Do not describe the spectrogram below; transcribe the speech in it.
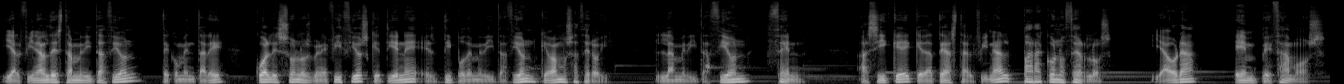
Y al final de esta meditación te comentaré cuáles son los beneficios que tiene el tipo de meditación que vamos a hacer hoy, la meditación zen. Así que quédate hasta el final para conocerlos. Y ahora, empezamos.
